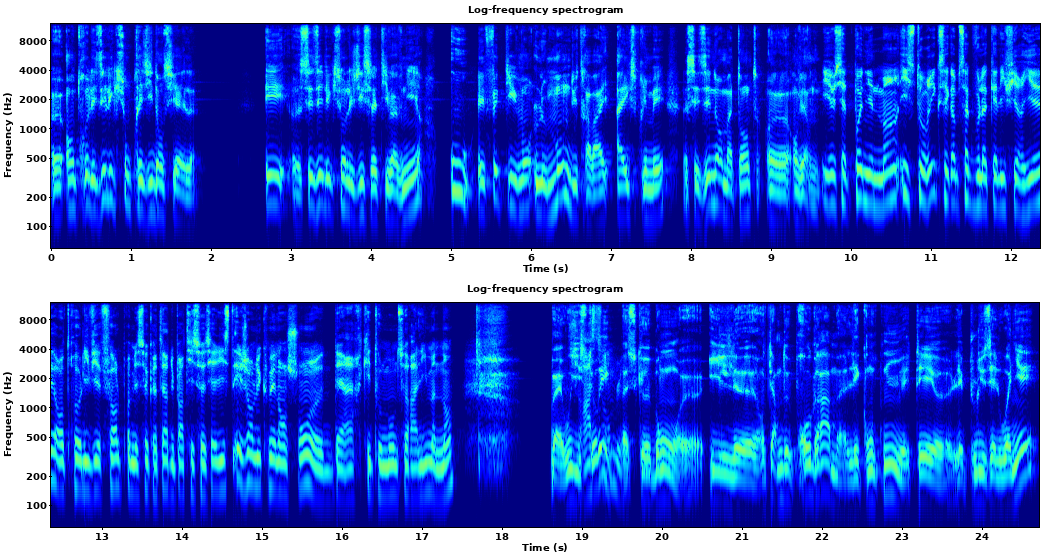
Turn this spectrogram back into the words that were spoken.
euh, entre les élections présidentielles et euh, ces élections législatives à venir où effectivement le monde du travail a exprimé ses énormes attentes euh, envers nous. Il y a eu cette poignée de main historique, c'est comme ça que vous la qualifieriez, entre Olivier Faure, le premier secrétaire du Parti Socialiste, et Jean-Luc Mélenchon, euh, derrière qui tout le monde se rallie maintenant? Ben oui, historique, rassemble. parce que bon, euh, il, euh, en termes de programme, les contenus étaient euh, les plus éloignés.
